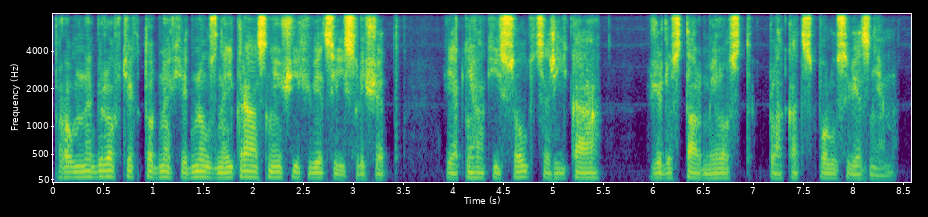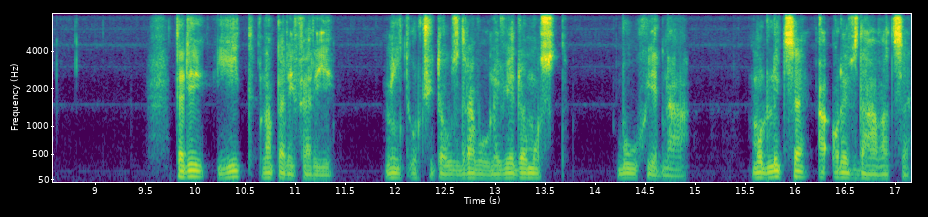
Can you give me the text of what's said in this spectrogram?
Pro mne bylo v těchto dnech jednou z nejkrásnějších věcí slyšet, jak nějaký soudce říká, že dostal milost plakat spolu s vězněm. Tedy jít na periferii, mít určitou zdravou nevědomost, Bůh jedná. Modlit se a odevzdávat se.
